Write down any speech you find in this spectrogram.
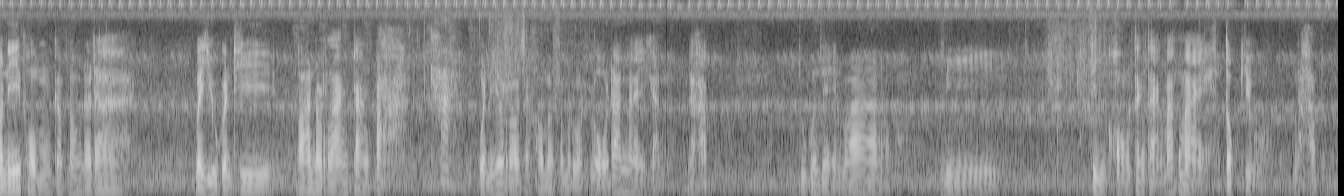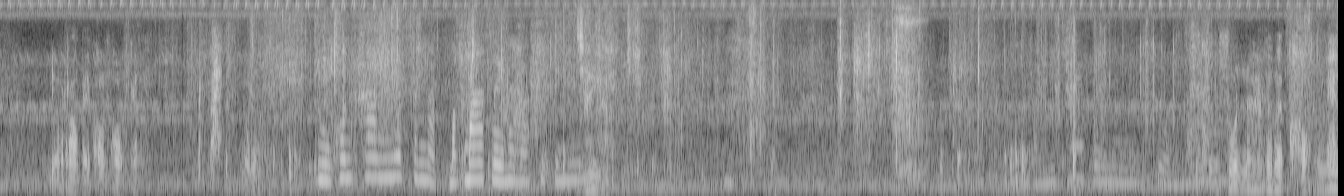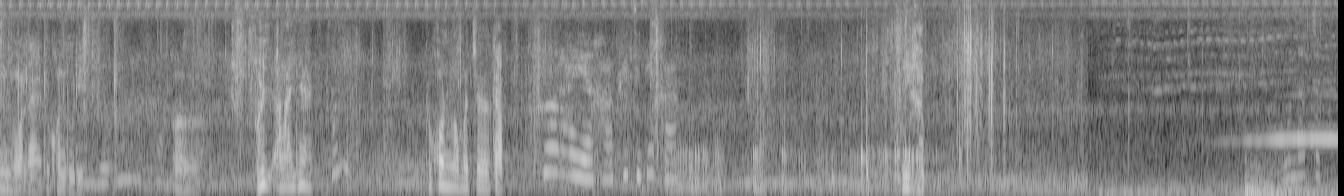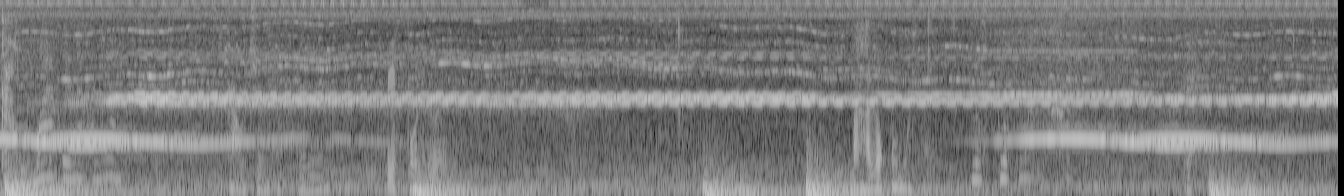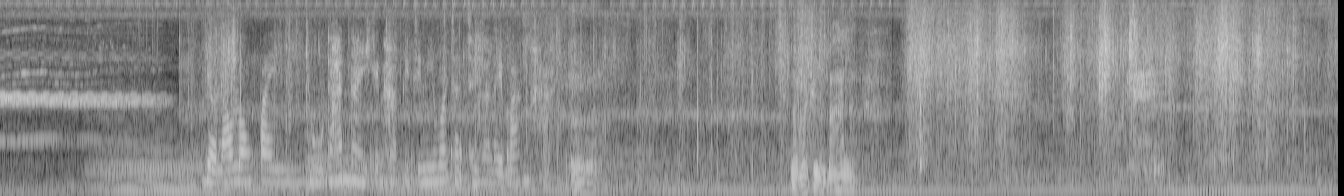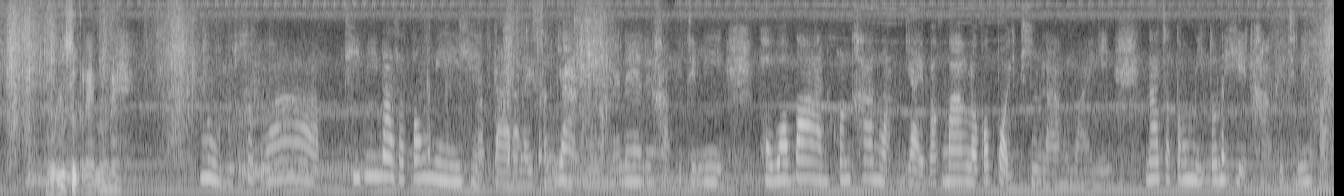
อนนี้ผมกับน้องดาด้ามาอยู่กันที่บ้านร้างกลางป่า ค่ะ วันนี้เราจะเข้ามาสำรวจโลด้านในกันนะครับ ทุกคนจะเห็นว่ามีสิ่งของต่างๆ มากมายตกอยู่นะครับ เดี๋ยวเราไปพร้อมๆกันไปหนูดูค่อนข้างเงียบสงัดมาก ๆเลยนะคะพี่เอมใช่ครับ โอ้โหมีแค่ตรงส่วนหน้าโอ้โหส่วนหน้าก็แบบของแน่นหมดแล้วทุกคนดูดิ เยอะมากค่ะ เออ เฮ้ย อะไรเนี่ยเฮ้ยทุกคนเรามาเจอกับเพื่ออะไรอะคะพี่จินนี่คะนี่ครับ โอ้โหน่าจะเก่ามากเลยนะคะเนี่ยเก่าจริงครับนี่เปียกฝนด้วยป่ารกไปหมดเลยลกลกมาก เดี๋ยวเราลองไปดูด้านในกันค่ะพี่จินนี่ว่าจะเจออะไรบ้างค่ะ เออ เรามาถึงบ้านแล้วโอเคหนูรู้สึกอะไรบ้างไหมหนูรู้สึกว่าที่นี่น่าจะต้องมีเหตุการณ์อะไรสักอย่างหนึงแน่ๆเลยค่ะพี่จินนี่ เพราะว่าบ้านค่อนข้างหลังใหญ่มากๆ แล้วก็ปล่อยทิ้งร้างไว้ น่าจะต้องมีต้นเหตุค่ะพี่จินนี่ค่ะ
